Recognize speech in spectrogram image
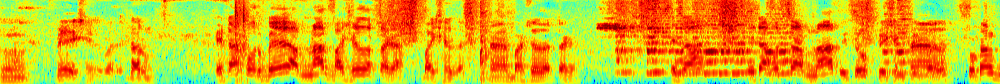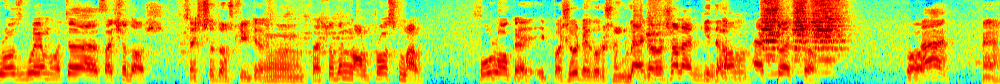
হুম। ফ্রেশ একেবারে দারুণ। এটা করবে আপনার বাইশ হাজার টাকা। বাইশ হাজার। হ্যাঁ বাইশ হাজার টাকা। এটা এটা হচ্ছে আপনার এটাও পেপার টোটাল গ্রোস ভলিউম হচ্ছে চারশো দশ। চারশো দশ লিটার চারশো দশ নন প্রোস্ট মাল ফুল ওকে এই পাশেও ডেকোরেশনগুলো ডেকোরেশন একদম দারুণ। একশো একশো। বাহ। হ্যাঁ। হ্যাঁ।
